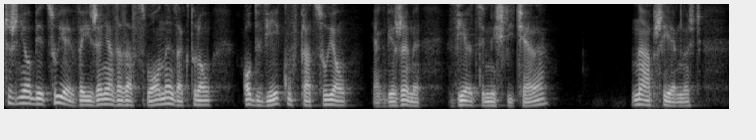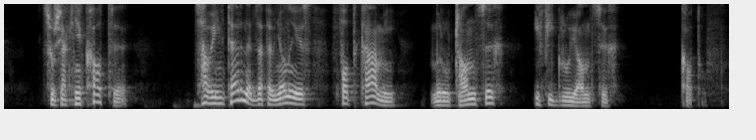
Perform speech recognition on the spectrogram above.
czyż nie obiecuje wejrzenia za zasłonę, za którą od wieków pracują, jak wierzymy, wielcy myśliciele? No przyjemność, cóż jak nie koty, Cały internet zapełniony jest fotkami mruczących i figlujących kotów.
